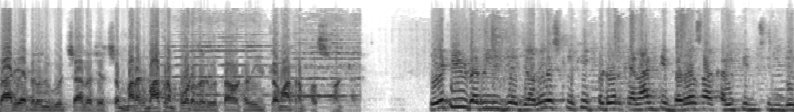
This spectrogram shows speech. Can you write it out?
భార్య పిల్లల గురించి ఆలోచించడం మనకు మాత్రం పూట జరుగుతూ ఉంటుంది. ఇంట్లో మాత్రం పస్తు ఉంటారు ఏపీడబ్ల్యూజే జర్నలిస్టులకి ఇప్పటివరకు ఎలాంటి భరోసా కల్పించింది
